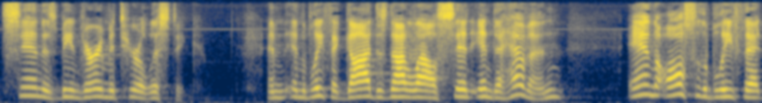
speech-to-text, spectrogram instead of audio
sin as being very materialistic. And, and the belief that God does not allow sin into heaven, and also the belief that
